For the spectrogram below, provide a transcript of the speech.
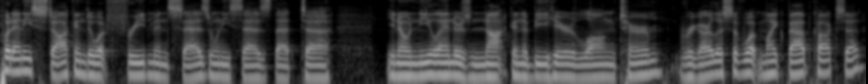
put any stock into what Friedman says when he says that uh, you know Nylander's not going to be here long term, regardless of what Mike Babcock said?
